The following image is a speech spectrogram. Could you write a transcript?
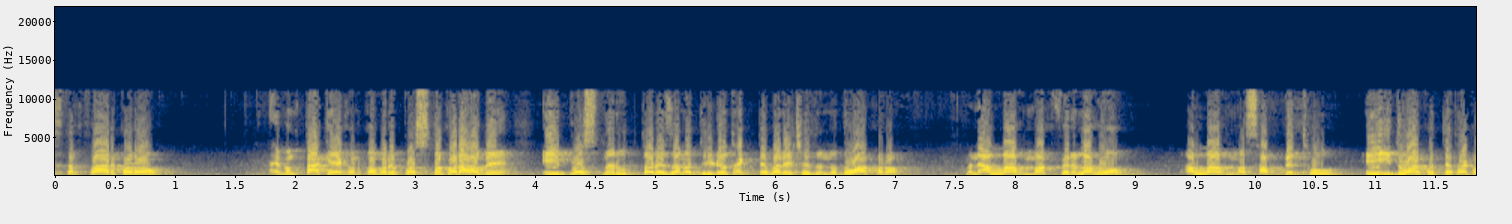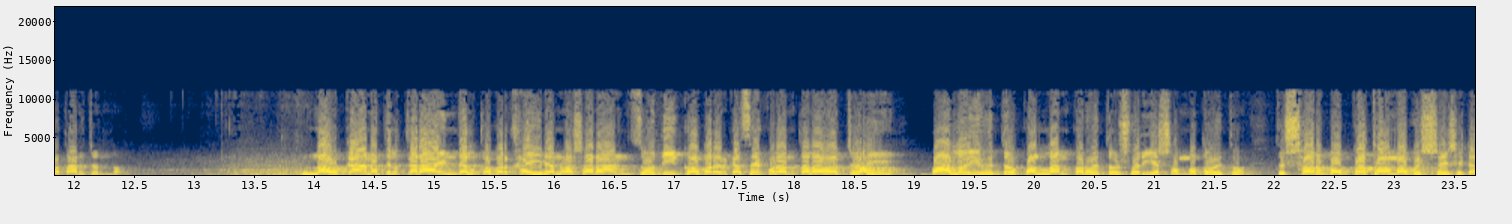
ইস্তাকফার করো। এবং তাকে এখন কবরে প্রশ্ন করা হবে, এই প্রশ্নের উত্তরে যেন দৃঢ় থাকতে পারে, সেজন্য দোয়া করো। মানে আল্লাহ মাকফেরাহ আল্লাহ সাব্বেত হো, এই দোয়া করতে থাকো তার জন্য। কবর খাইরান যদি কবরের কাছে যদি ভালোই সম্মত তো সর্বপ্রথম অবশ্যই সেটা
